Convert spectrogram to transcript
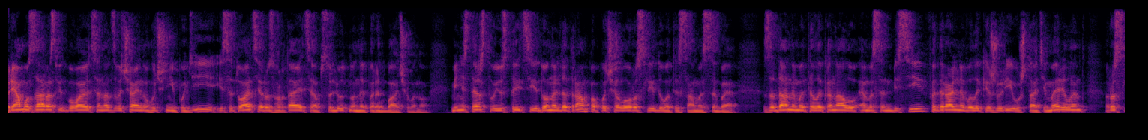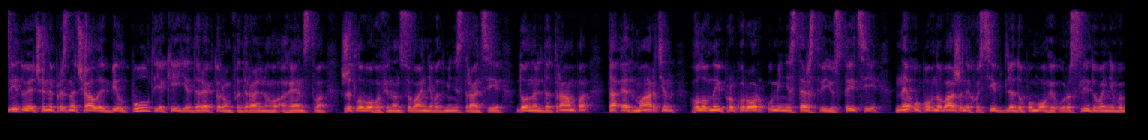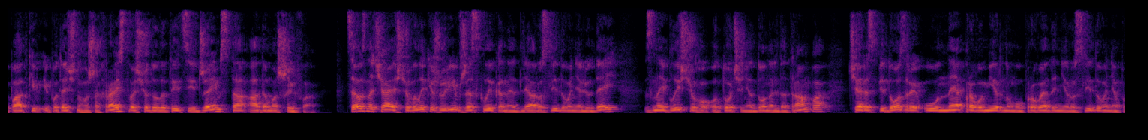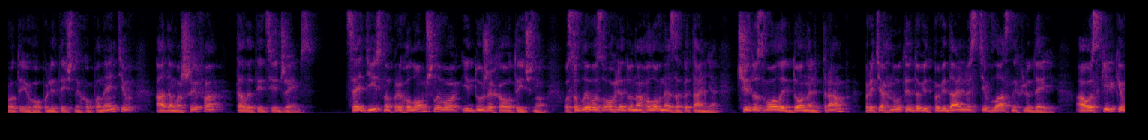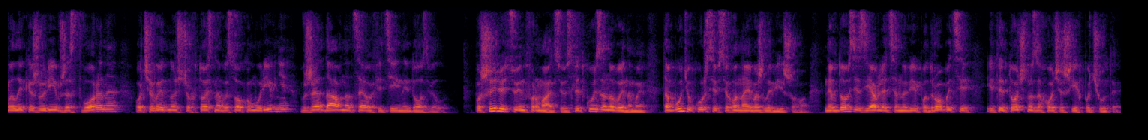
Прямо зараз відбуваються надзвичайно гучні події, і ситуація розгортається абсолютно непередбачувано. Міністерство юстиції Дональда Трампа почало розслідувати саме себе. За даними телеканалу MSNBC, федеральне велике журі у штаті Меріленд розслідує, чи не призначали Білл Пулт, який є директором Федерального агентства житлового фінансування в адміністрації Дональда Трампа, та Ед Мартін, головний прокурор у міністерстві юстиції, неуповноважених осіб для допомоги у розслідуванні випадків іпотечного шахрайства щодо Летиції Джеймс та Адама Шифа. Це означає, що велике журі вже скликане для розслідування людей з найближчого оточення Дональда Трампа через підозри у неправомірному проведенні розслідування проти його політичних опонентів Адама Шифа та Летиції Джеймс. Це дійсно приголомшливо і дуже хаотично, особливо з огляду на головне запитання: чи дозволить Дональд Трамп притягнути до відповідальності власних людей? А оскільки велике журі вже створене, очевидно, що хтось на високому рівні вже дав на це офіційний дозвіл. Поширюй цю інформацію, слідкуй за новинами та будь у курсі всього найважливішого. Невдовзі з'являться нові подробиці, і ти точно захочеш їх почути.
